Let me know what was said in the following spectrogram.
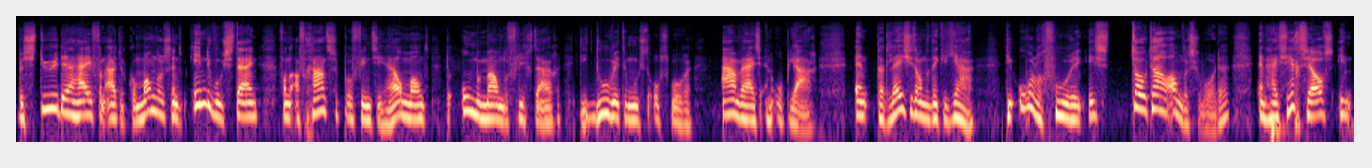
bestuurde hij vanuit een commandocentrum in de woestijn van de Afghaanse provincie Helmand de onbemande vliegtuigen die doelwitten moesten opsporen, aanwijzen en opjagen. En dat lees je dan, dan denk ik, ja, die oorlogvoering is totaal anders geworden. En hij zegt zelfs in,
